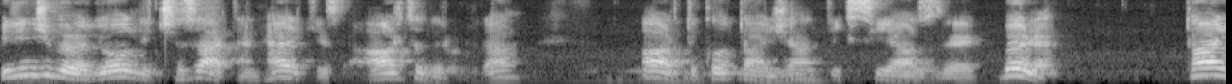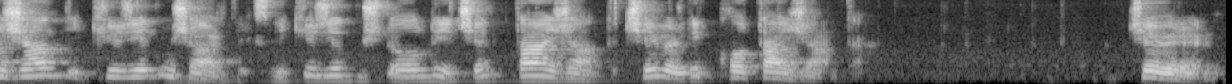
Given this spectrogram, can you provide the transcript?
Birinci bölge olduğu için zaten herkes artıdır burada. Artı kotanjant x'i yazdık. Böyle. Tanjant 270 artı x. 270'li olduğu için tanjantı çevirdik kotanjanta. Çevirelim.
